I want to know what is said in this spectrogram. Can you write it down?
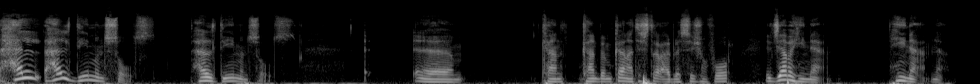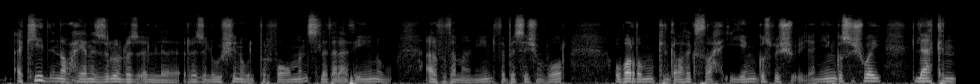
هل هل ديمون سولز هل ديمون سولز كان كان بإمكانها تشتغل على بلاي ستيشن 4 الاجابه هي نعم. هي نعم نعم. أكيد انه راح ينزلون ال resolution وال performance ل 30 و 1080 في بلاي ستيشن 4 وبرضه ممكن graphics راح ينقص بشو يعني ينقص شوي. لكن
